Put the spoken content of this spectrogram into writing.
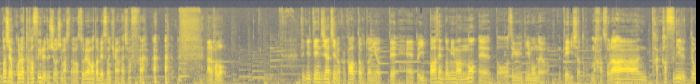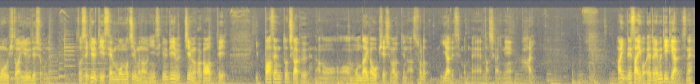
私はこれは高すぎると主張しましたが、それはまた別の機会に話します。なるほど。セキュリティエンジニアチームが関わったことによって、えーと、1%未満の、えーと、セキュリティ問題を定義したと。まあ、それは高すぎるって思う人はいるでしょうね。そのセキュリティ専門のチームなのに、セキュリティチームが関わって1%近く、あの問題が起きてしまうっていうのは、それは嫌ですもんね。確かにね。はい。はい。で、最後、えっ、ー、と、MTTR ですね、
